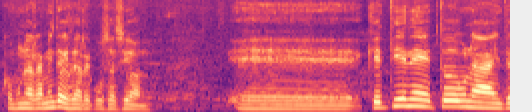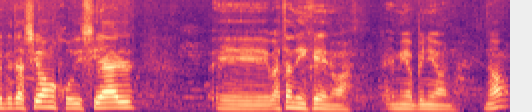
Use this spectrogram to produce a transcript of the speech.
como una herramienta que es la recusación, eh, que tiene toda una interpretación judicial eh, bastante ingenua, en mi opinión, ¿no?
